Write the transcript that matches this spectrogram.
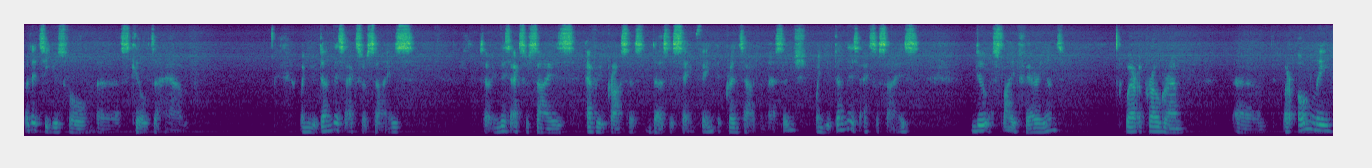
but it's a useful uh, skill to have. When you've done this exercise, so in this exercise, every process does the same thing. It prints out a message. When you've done this exercise, do a slight variant where a program, uh, where only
